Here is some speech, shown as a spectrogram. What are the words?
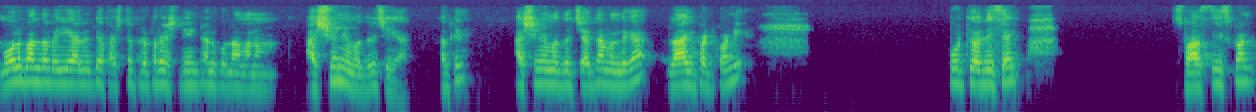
మూలబంధం వేయాలంటే ఫస్ట్ ప్రిపరేషన్ ఏంటనుకున్నాం మనం అశ్విని ముద్ర చేయాలి. ఓకే? అశ్విని ముద్ర చేద్దాం ముందుగా. లాగి పట్టుకోండి. పూర్తిగా వదిలేసేయండి శ్వాస తీసుకోండి.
